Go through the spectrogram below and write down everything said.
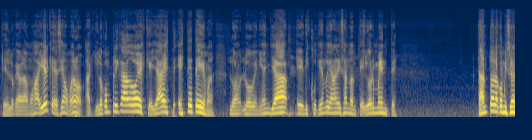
que es lo que hablábamos ayer, que decíamos, bueno, aquí lo complicado es que ya este, este tema lo, lo venían ya eh, discutiendo y analizando anteriormente, tanto la Comisión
